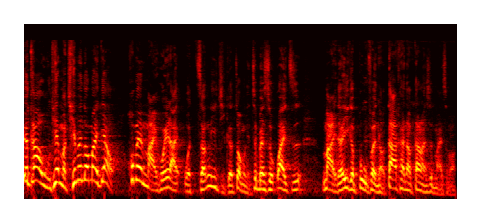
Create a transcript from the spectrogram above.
因为刚好五天嘛，前面都卖掉，后面买回来。我整理几个重点，这边是外资买的一个部分哦。大家看到，当然是买什么？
